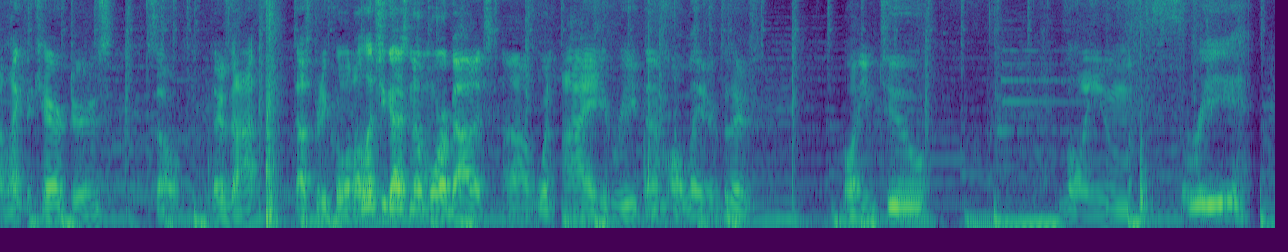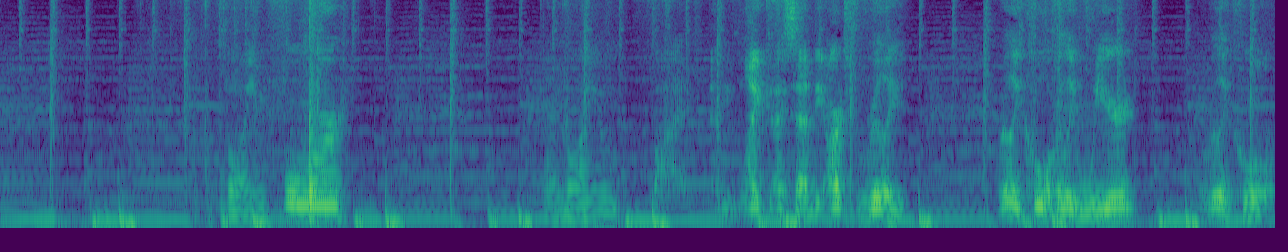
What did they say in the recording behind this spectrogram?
i like the characters. So there's that. That's pretty cool. And i'll let you guys know more about it uh, when i read them all later. But there's volume 2 volume 3 volume 4, and volume 5. And like I said, the art's really, really cool, really weird, really cool.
